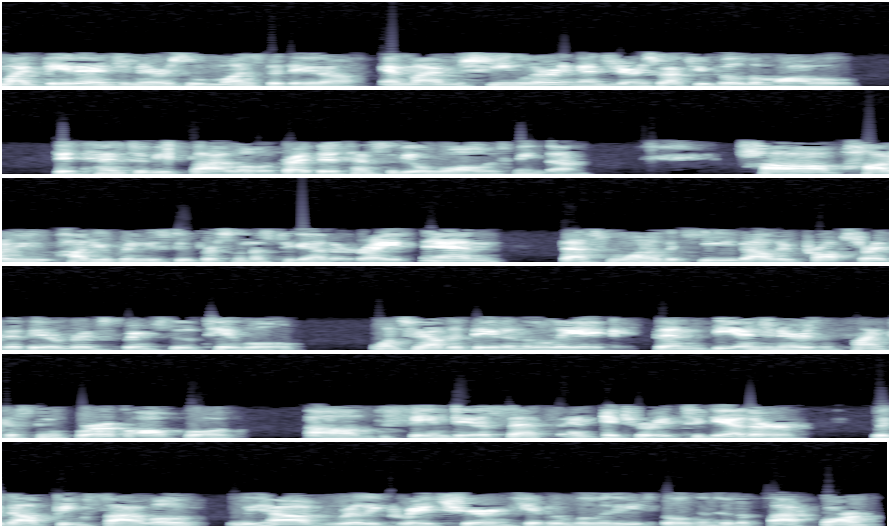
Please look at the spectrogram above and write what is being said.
my data engineers who munch the data and my machine learning engineers who actually build the model, they tend to be siloed, right? There tends to be a wall between them. How, how do you how do you bring these two personas together, right? And that's one of the key value props, right, that Databricks brings to the table once you have the data in the lake, then the engineers and scientists can work off of uh, the same data sets and iterate together without being siloed. We have really great sharing capabilities built into the platform.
